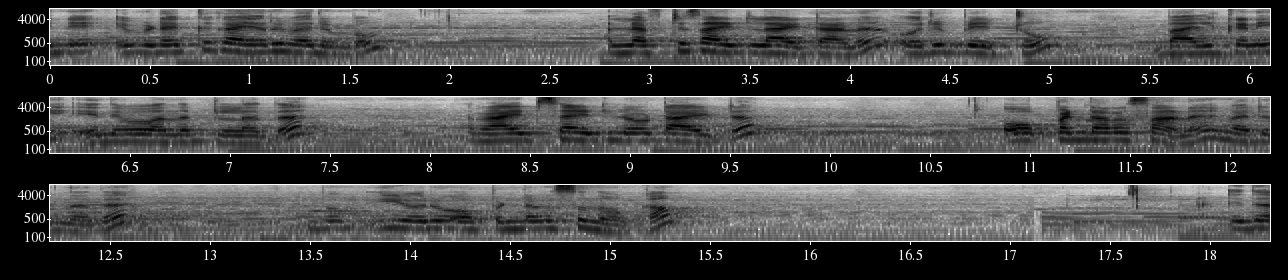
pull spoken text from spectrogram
ഇനി ഇവിടേക്ക് കയറി വരുമ്പം ലെഫ്റ്റ് സൈഡിലായിട്ടാണ് ഒരു ബെഡ്റൂം ബാൽക്കണി എന്നിവ വന്നിട്ടുള്ളത്. റൈറ്റ് സൈഡിലോട്ടായിട്ട് ഓപ്പൺ ടെറസ് ആണ് വരുന്നത്. അപ്പം ഈ ഒരു ഓപ്പൺ ടെറസ് നോക്കാം. ഇത്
